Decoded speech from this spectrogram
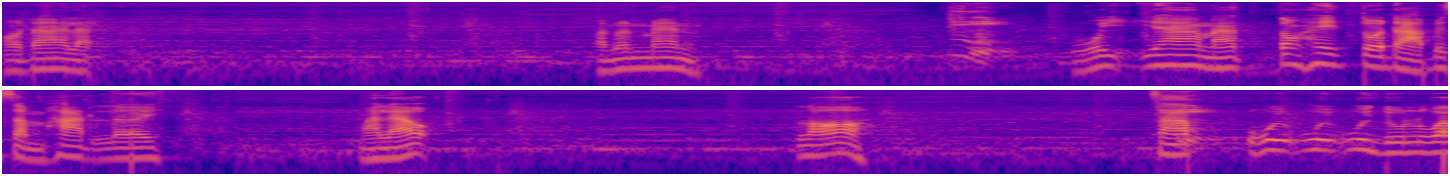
พอได้ละฟันแม่นๆ โอ้ยยากนะ ต้องให้ตัวดาบไปสัมผัสเลย มาแล้ว รอจับอุ้ยอุ้ยอุ้ยดูรัว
